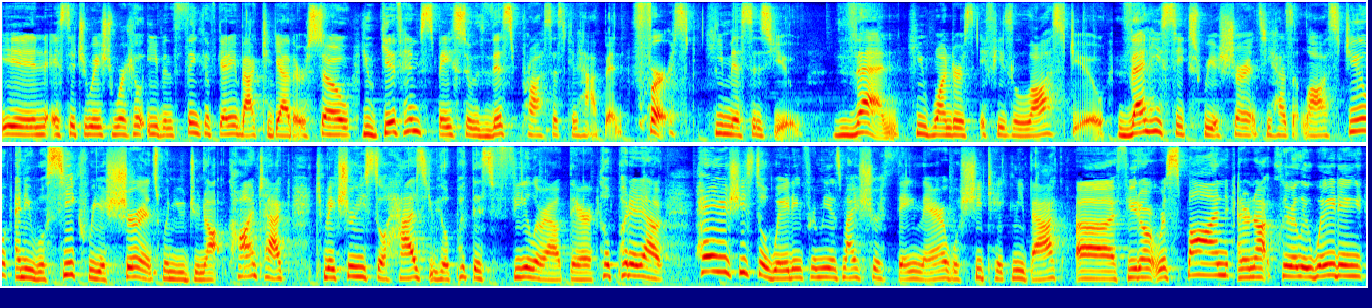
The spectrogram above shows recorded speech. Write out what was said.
in a situation where he'll even think of getting back together. So you give him space so this process can happen. First, he misses you. Then he wonders if he's lost you. Then he seeks reassurance he hasn't lost you. And he will seek reassurance when you do not contact to make sure he still has you. He'll put this feeler out there. He'll put it out. Hey, is she still waiting for me? Is my sure thing there? Will she take me back? Uh, if you don't respond and are not clearly waiting,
